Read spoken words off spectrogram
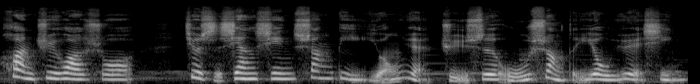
换句话说，就是相信上帝永远举世无双的优越性。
